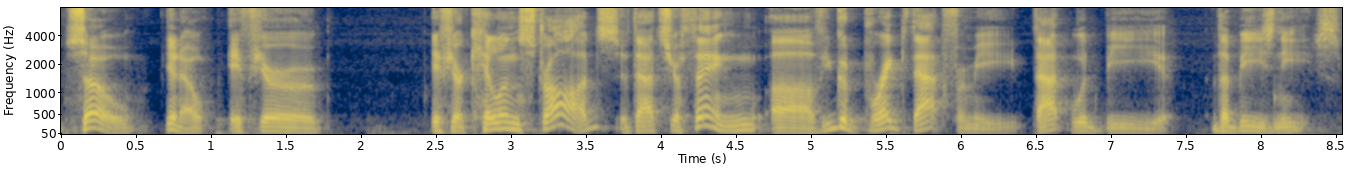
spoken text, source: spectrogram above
So you know, if you're if you're killing Strahds, if that's your thing, uh, if you could break that for me, that would be the bee's knees.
